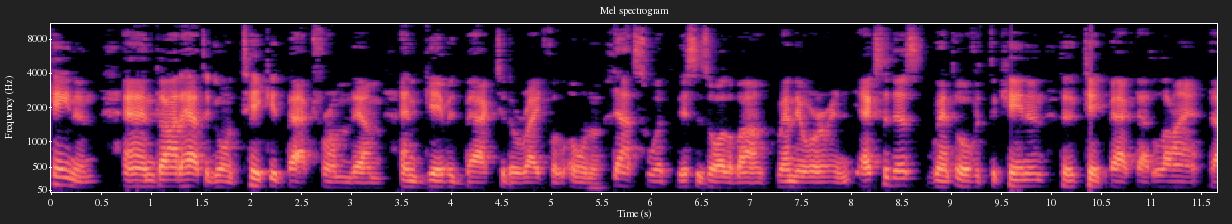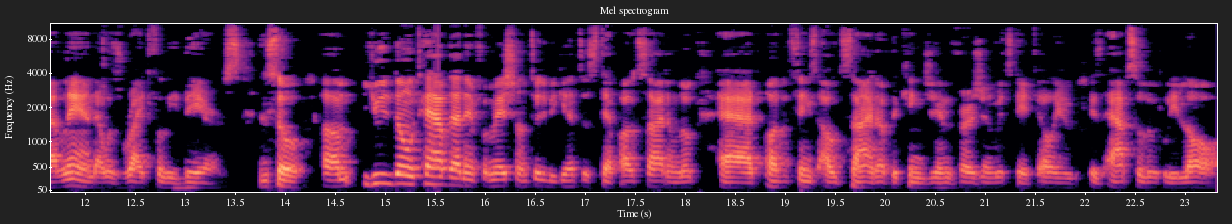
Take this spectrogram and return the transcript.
Canaan and God had to go and take it back from them and gave it back to the rightful owner. That's what this is all about. When they were in Exodus, went over to Canaan to take back that land, that land that was rightfully theirs. And so, um, you don't have that information until you begin to step outside and look at other things outside of the King James Version, which they tell you is absolutely law.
